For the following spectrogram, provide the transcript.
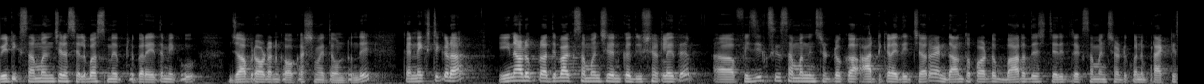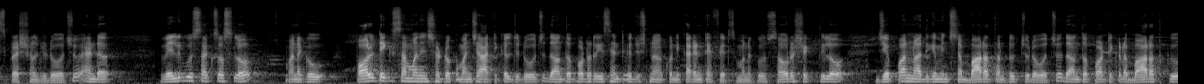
వీటికి సంబంధించిన సిలబస్ మీద ప్రిపేర్ అయితే మీకు జాబ్ రావడానికి అవకాశం అయితే ఉంటుంది. కానీ నెక్స్ట్ ఇక్కడ ఈనాడు ప్రతిభకు సంబంధించి కనుక చూసినట్లయితే ఫిజిక్స్కి సంబంధించినట్టు ఒక ఆర్టికల్ అయితే ఇచ్చారు. అండ్ దాంతోపాటు భారతదేశ చరిత్రకు సంబంధించినట్టు కొన్ని ప్రాక్టీస్ ప్రశ్నలు చూడవచ్చు. అండ్ వెలుగు సక్సెస్లో మనకు పాలిటిక్స్ సంబంధించినట్టు ఒక మంచి ఆర్టికల్ చూడవచ్చు. దాంతోపాటు రీసెంట్గా చూసిన కొన్ని కరెంట్ అఫైర్స్ మనకు సౌరశక్తిలో జపాన్ను అధిగమించిన భారత్ అంటూ చూడవచ్చు. దాంతోపాటు ఇక్కడ భారత్కు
